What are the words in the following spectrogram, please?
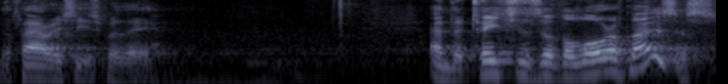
The Pharisees were there. And the teachers of the law of Moses.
